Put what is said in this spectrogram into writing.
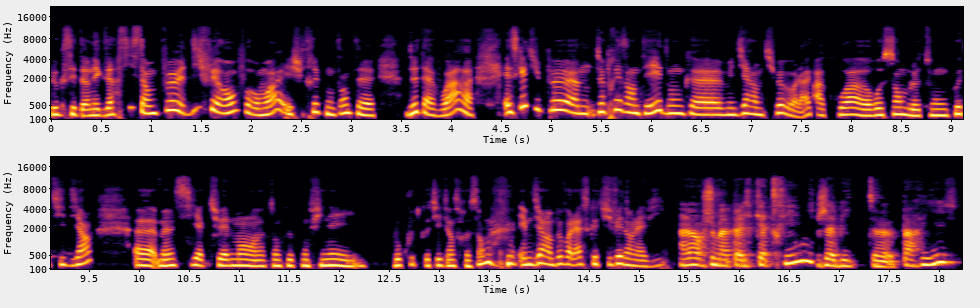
Donc c'est un exercice un peu différent pour moi et je suis très contente euh, de t'avoir. Est-ce que tu peux euh, te présenter, donc euh, me dire un petit peu voilà à quoi ressemble ton quotidien, même si actuellement en tant que confiné beaucoup de quotidiens se ressemblent, et me dire un peu voilà ce que tu fais dans la vie? Alors je m'appelle Catherine, j'habite Paris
